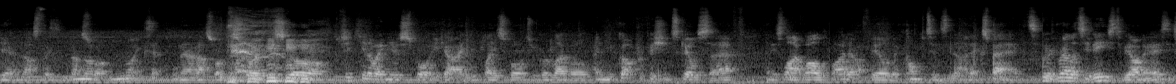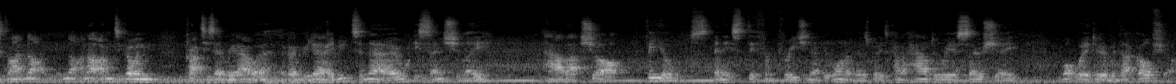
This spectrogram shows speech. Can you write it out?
Yeah, that's the, that's not, what. not acceptable. No, that's what destroys the score. Particularly when you're a sporty guy, you play sport to a good level, and you've got a proficient skill set, and it's like, well, why don't I feel the competency that I'd expect? With relative ease, to be honest, it's like not not, not having to go and practice every hour of every day. You need to know essentially how that shot feels, and it's different for each and every one of us. But it's kind of how do we associate what we're doing with that golf shot?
